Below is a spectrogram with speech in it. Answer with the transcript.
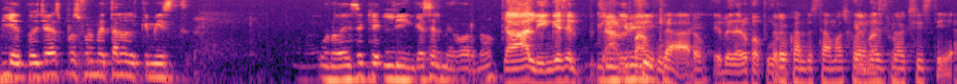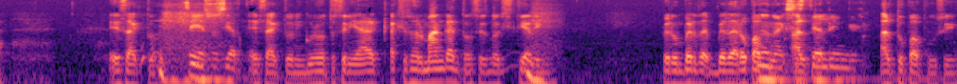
viendo ya después Full Metal Alchemist, uno dice que Ling es el mejor, ¿no? Ah, Ling es el, claro, el papu. sí, claro. El verdadero papu. Pero cuando estábamos jóvenes no existía. Exacto, Sí, eso es cierto. exacto. Ninguno de nosotros tenía acceso al manga, entonces no existía Ling. Pero un verda- verdadero papu. No, no existía alto, Ling. alto papu, sí.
